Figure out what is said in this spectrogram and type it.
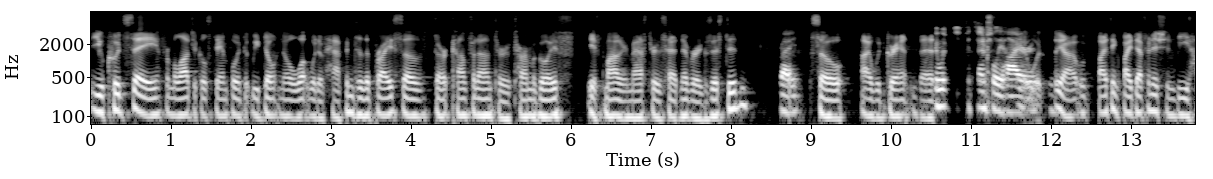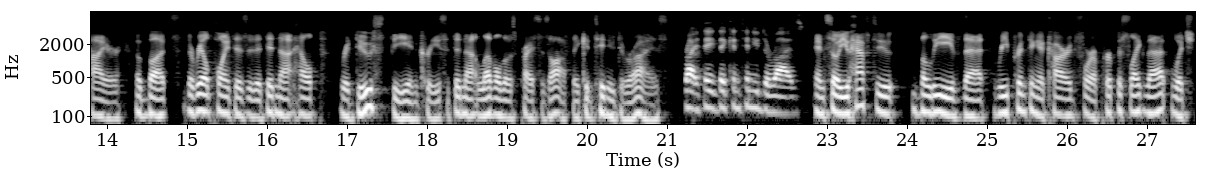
you could say from a logical standpoint that we don't know what would have happened to the price of Dark Confidant or Tarmogoyf if Modern Masters had never existed. Right. So I would grant that it would be potentially higher. Would, yeah, I think by definition be higher. But the real point is that it did not help reduce the increase. It did not level those prices off. They continued to rise. Right. They they continued to rise. And so you have to believe that reprinting a card for a purpose like that, which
